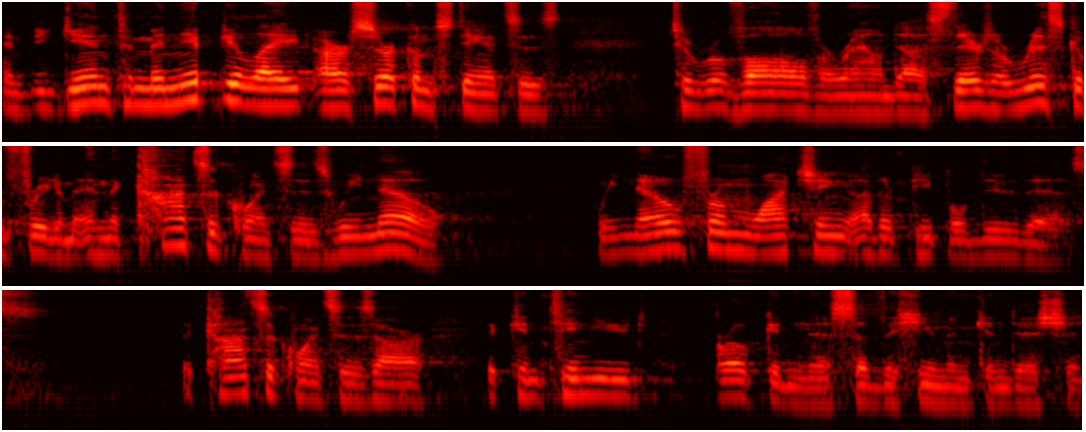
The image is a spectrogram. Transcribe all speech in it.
and begin to manipulate our circumstances to revolve around us. There's a risk of freedom, and the consequences we know. We know from watching other people do this. The consequences are the continued brokenness of the human condition.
